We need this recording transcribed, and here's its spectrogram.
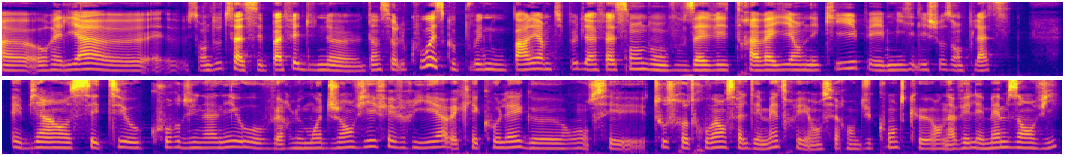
Euh, Aurélia, euh, sans doute, ça s'est pas fait d'un seul coup. Est-ce que vous pouvez nous parler un petit peu de la façon dont vous avez travaillé en équipe et mis les choses en place? Eh bien, c'était au cours d'une année, vers le mois de janvier-février, avec les collègues, euh, on s'est tous retrouvés en salle des maîtres et on s'est rendu compte qu'on avait les mêmes envies.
